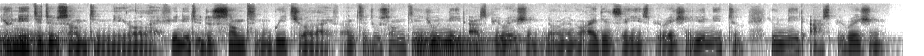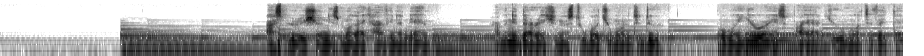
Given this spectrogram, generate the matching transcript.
You need to do something in your life. You need to do something with your life. And to do something, you need aspiration. No, no, no. I didn't say inspiration. You need to, you need aspiration. Aspiration is more like having an aim, having a direction as to what you want to do. But when you are inspired, you are motivated.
